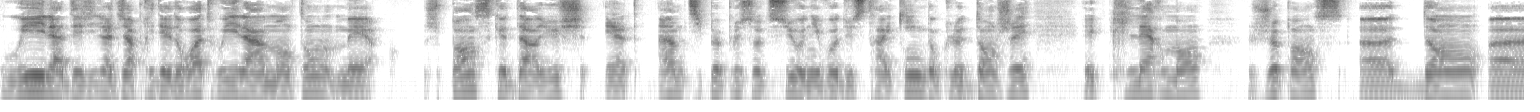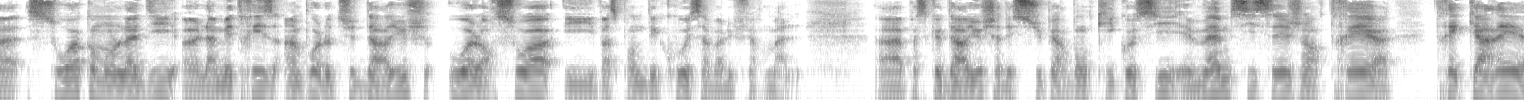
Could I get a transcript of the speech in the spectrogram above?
oui, il a, déjà pris des droites, oui, il a un menton, mais je pense que Darius est un petit peu plus au-dessus au niveau du striking, donc le danger est clairement je pense, dans soit, comme on l'a dit, la maîtrise un poil au-dessus de Darius, ou alors soit il va se prendre des coups et ça va lui faire mal. parce que Darius a des super bons kicks aussi, et même si c'est genre très, très carré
